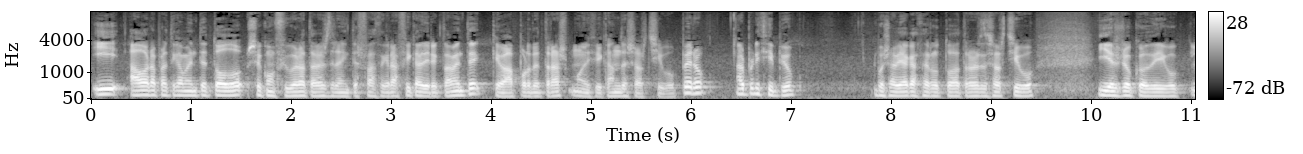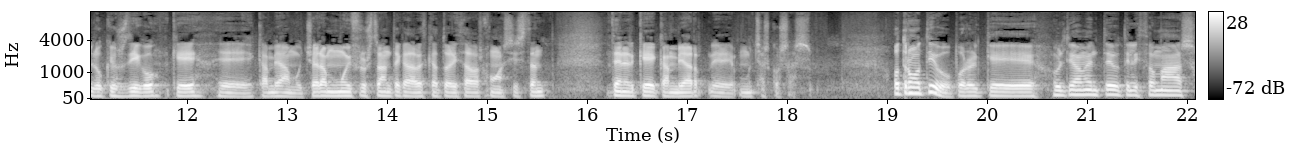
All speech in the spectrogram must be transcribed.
y ahora prácticamente todo se configura a través de la interfaz gráfica directamente que va por detrás modificando ese archivo. Pero al principio pues había que hacerlo todo a través de ese archivo y es lo que os digo, lo que, os digo que eh, cambiaba mucho. Era muy frustrante cada vez que actualizabas Home Assistant tener que cambiar muchas cosas. Otro motivo por el que últimamente utilizo más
